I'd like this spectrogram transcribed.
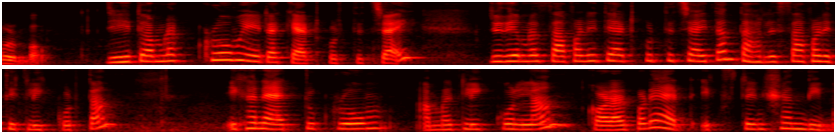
করব। যেহেতু আমরা ক্রোমে এটাকে অ্যাড করতে চাই, যদি আমরা সাফারিতে অ্যাড করতে চাইতাম, তাহলে সাফারিতে ক্লিক করতাম। এখানে অ্যাড টু ক্রোম আমরা ক্লিক করলাম, করার পরে অ্যাড এক্সটেনশন দিব।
